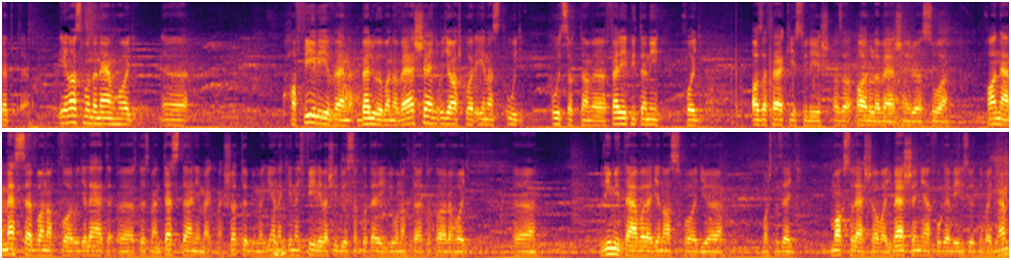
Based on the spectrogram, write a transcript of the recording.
tehát én azt mondanám, hogy ha fél éven belül van a verseny, ugye akkor én azt úgy úgy szoktam felépíteni, hogy az a felkészülés az a, arról a versenyről szól. Ha annál messzebb van, akkor ugye lehet közben tesztelni, meg, meg stb. meg ilyenek. Én egy fél éves időszakot elég jónak tartok arra, hogy limitálva legyen az, hogy most ez egy maxolással vagy versennyel fog-e végződni, vagy nem.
